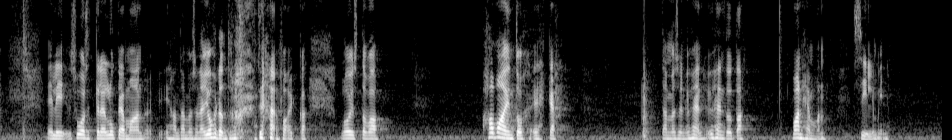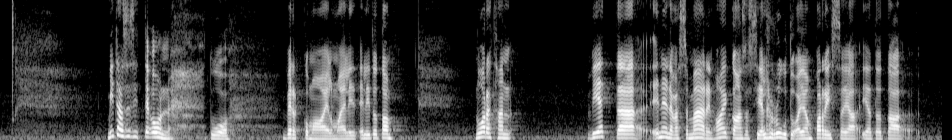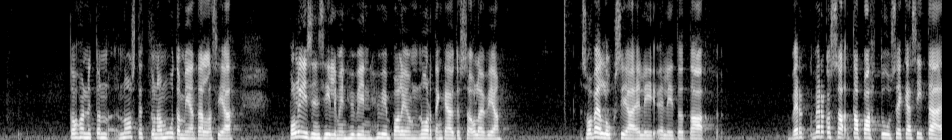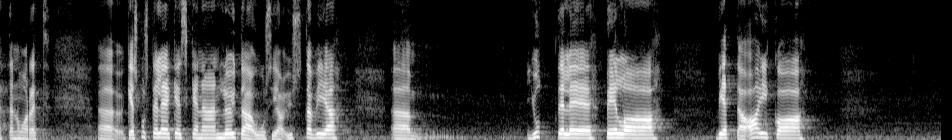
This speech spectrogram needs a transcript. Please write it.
Eli suosittelen lukemaan ihan tämmöisenä johdantona tähän vaikka loistava havainto ehkä tämmöisen yhden, yhden tota vanhemman silmin. Mitä se sitten on tuo verkkomaailma? Eli, eli tota, nuorethan viettää enenevässä määrin aikaansa siellä ruutuajan parissa ja, ja tota, tuohon nyt on nostettuna muutamia tällaisia poliisin silmin hyvin, hyvin paljon nuorten käytössä olevia sovelluksia, eli, eli tota, ver- verkossa tapahtuu sekä sitä, että nuoret keskustelee keskenään, löytää uusia ystäviä, juttelee, pelaa, viettää aikaa.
